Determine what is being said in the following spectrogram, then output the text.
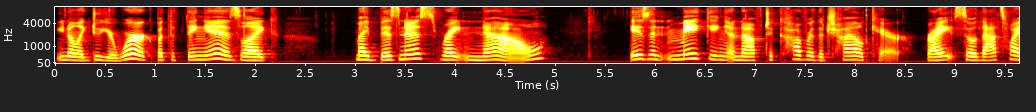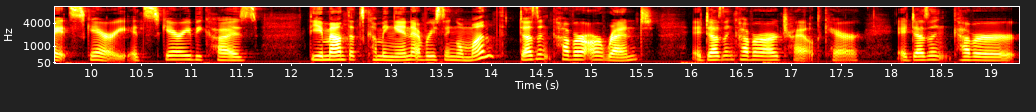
you know, like do your work. But the thing is, like, my business right now isn't making enough to cover the childcare, right? So that's why it's scary. It's scary because the amount that's coming in every single month doesn't cover our rent, it doesn't cover our childcare, it doesn't cover,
